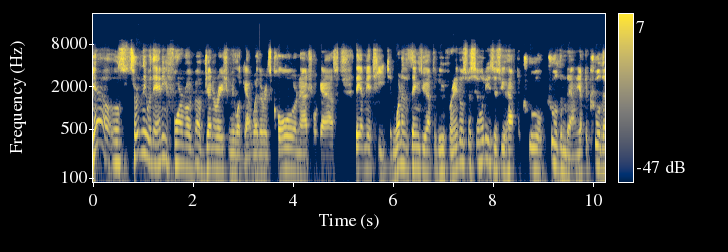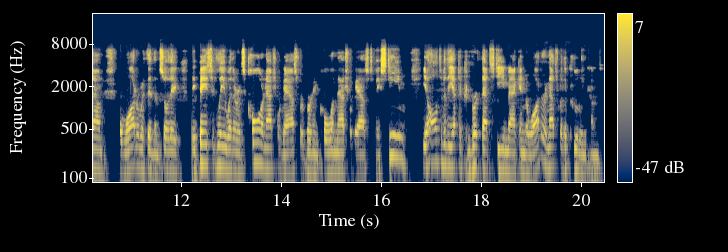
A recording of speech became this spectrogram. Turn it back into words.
Yeah, well, certainly with any form of, of, generation we look at, whether it's coal or natural gas, they emit heat. And one of the things you have to do for any of those facilities is you have to cool cool them down. You have to cool down the water within them. So they they basically, whether it's coal or natural gas, we're burning coal and natural gas to make steam. You know, ultimately you have to convert that steam back into water, and that's where the cooling comes.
